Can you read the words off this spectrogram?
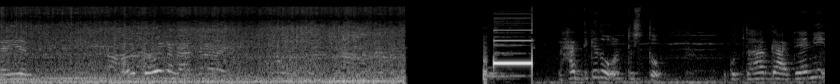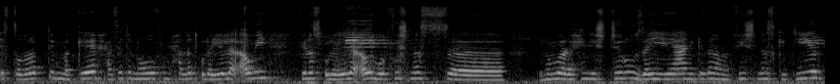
جايلنا لحد كده وقلت ستوب وكنت هرجع تاني استغربت المكان حسيت إن هو في محلات قليلة قوي في ناس قليلة قوي مفيش ناس آه، اللي هم رايحين يشتروا زي يعني كده مفيش ناس كتير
